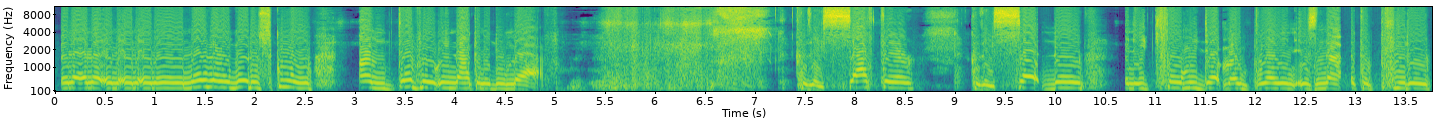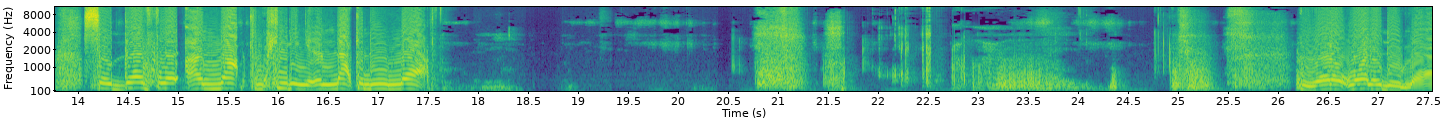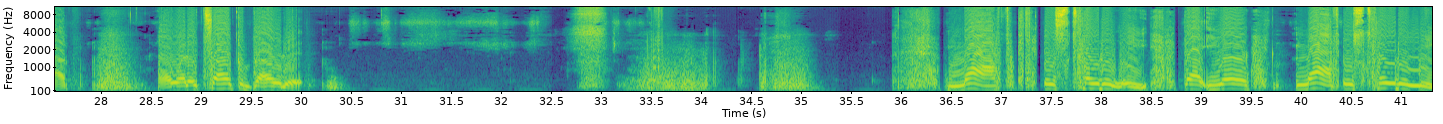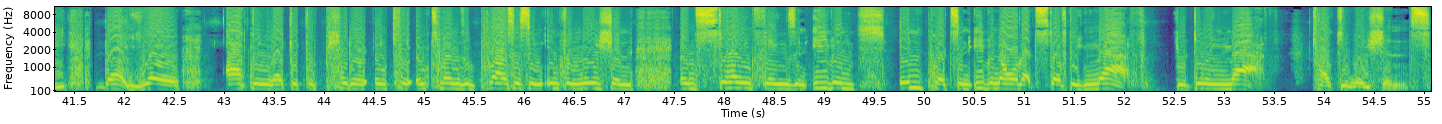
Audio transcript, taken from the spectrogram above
And, and, and, and, and, and then when I go to school, I'm definitely not going to do math. Because they sat there, because they sat there and they told me that my brain is not a computer, so therefore I'm not computing and not going to do math. I don't want to do math. I want to talk about it. Math is totally that your math is totally that you're acting like a computer in, in terms of processing information and storing things and even inputs and even all that stuff like math you're doing math calculations.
